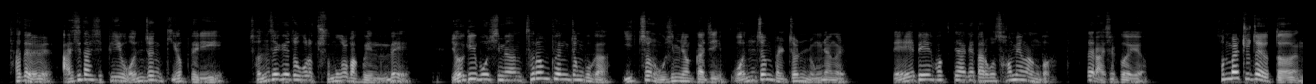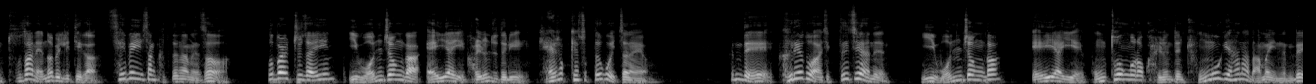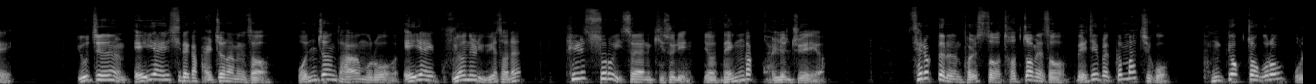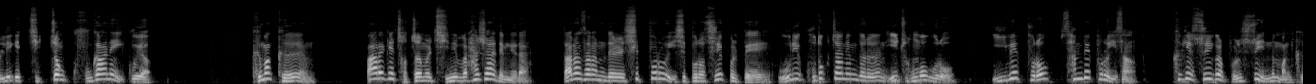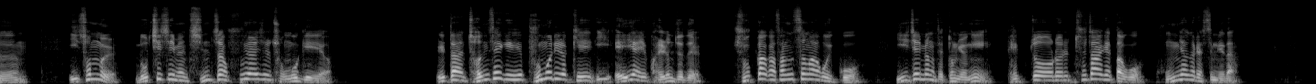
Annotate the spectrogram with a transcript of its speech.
다들 아시다시피 원전 기업들이 전 세계적으로 주목을 받고 있는데 여기 보시면 트럼프 행정부가 2050년까지 원전 발전 용량을 4배 확대하겠다고 서명한 거 다들 아실 거예요. 선발주자였던 두산 에너빌리티가 3배 이상 급등하면서 후발주자인 이 원전과 AI 관련주들이 계속 계속 뜨고 있잖아요. 근데 그래도 아직 뜨지 않은 이 원전과 AI에 공통으로 관련된 종목이 하나 남아 있는데 요즘 AI 시대가 발전하면서 원전 다음으로 AI 구현을 위해서는 필수로 있어야 하는 기술인 여 냉각 관련주예요. 세력들은 벌써 저점에서 매집을 끝마치고 본격적으로 올리기 직전 구간에 있고요. 그만큼 빠르게 저점을 진입을 하셔야 됩니다. 다른 사람들 10% 20% 수익 볼 때 우리 구독자님들은 이 종목으로 200% 300% 이상 크게 수익을 볼 수 있는 만큼 이 선물 놓치시면 진짜 후회하실 종목이에요. 일단 전 세계에 붐을 일으킨 이 AI 관련주들 주가가 상승하고 있고 이재명 대통령이 100조를 투자하겠다고 공약을 했습니다.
